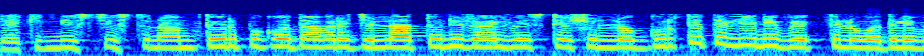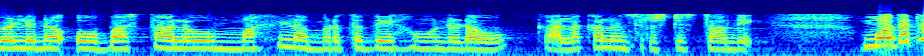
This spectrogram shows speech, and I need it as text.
బ్రేకింగ్ న్యూస్ చూస్తున్నాం. తూర్పుగోదావరి జిల్లా తుని రైల్వే స్టేషన్లో గుర్తు తెలియని వ్యక్తులు వదిలి వెళ్ళిన ఓ బస్తాలో మహిళ మృతదేహం ఉండడం కలకలం సృష్టిస్తోంది. మొదట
